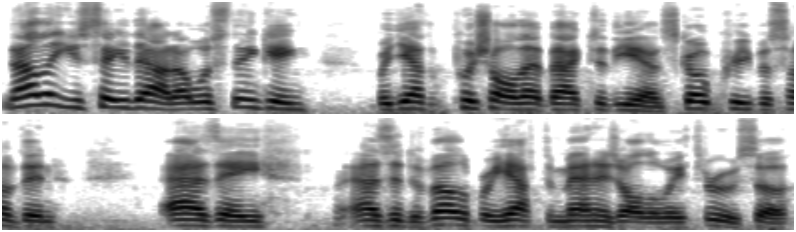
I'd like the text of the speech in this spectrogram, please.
Now that you say that, I was thinking, but you have to push all that back to the end. Scope creep is something as a as a developer you have to manage all the way through. So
